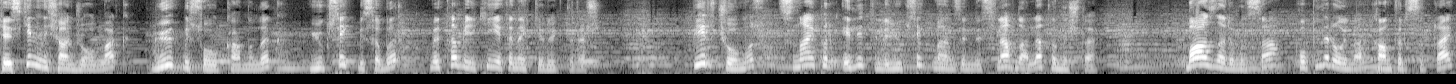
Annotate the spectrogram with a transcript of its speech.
Keskin nişancı olmak, büyük bir soğukkanlılık, yüksek bir sabır ve tabii ki yetenek gerektirir. Birçoğumuz sniper elit ile yüksek menzilli silahlarla tanıştı. Bazılarımızsa popüler oyunlar Counter Strike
